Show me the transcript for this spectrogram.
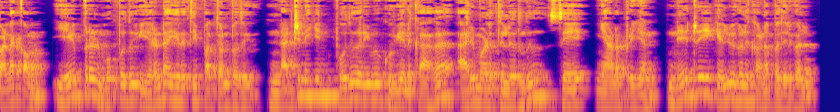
வணக்கம். ஏப்ரல் முப்பது இரண்டாயிரத்தி பத்தொன்பது. நற்றினையின் பொது அறிவு குவியலுக்காக அறிமளத்திலிருந்து சே. ஞானப்பிரியன். நேற்றைய கேள்விகளுக்கான பதில்கள்.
